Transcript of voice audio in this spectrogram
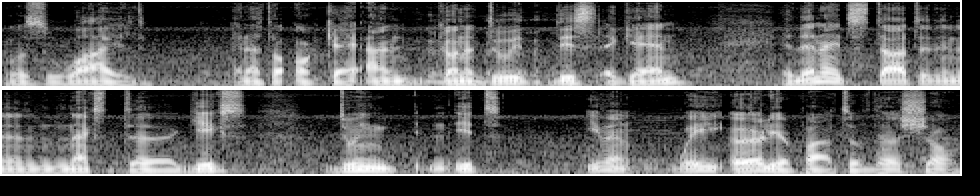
It was wild, and I thought, okay, I'm gonna do it this again. And then I started in the next uh, gigs doing it even way earlier part of the show.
